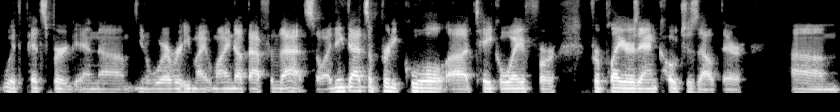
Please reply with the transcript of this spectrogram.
with pittsburgh and um, you know wherever he might wind up after that so i think that's a pretty cool uh, takeaway for for players and coaches out there um,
